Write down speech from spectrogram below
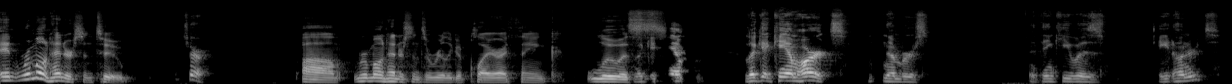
and Ramon Henderson too. Sure. Um, Ramon Henderson's a really good player. I think Lewis. Look at Cam, look at Cam Hart's numbers. I think he was 800s.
